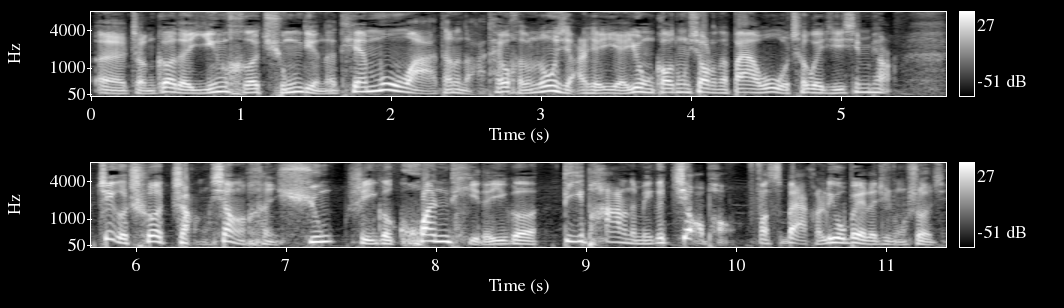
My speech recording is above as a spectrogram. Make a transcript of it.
呃，整个的银河穹顶的天幕啊，等等的，它有很多东西，而且也用高通骁龙的八五五车规级芯片。这个车长相很凶，是一个宽体的一个低趴的那么一个轿跑，fastback 六倍的这种设计，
